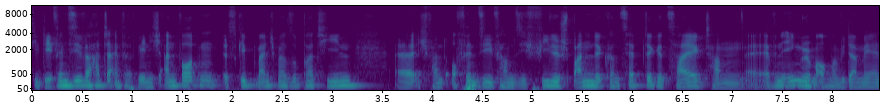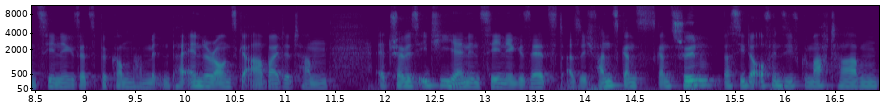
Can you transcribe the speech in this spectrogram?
die Defensive hatte einfach wenig Antworten. Es gibt manchmal so Partien. Äh, ich fand offensiv haben sie viele spannende Konzepte gezeigt, haben äh, Evan Ingram auch mal wieder mehr in Szene gesetzt bekommen, haben mit ein paar Endarounds gearbeitet, haben Travis Etienne in Szene gesetzt. Also ich fand es ganz, ganz schön, was sie da offensiv gemacht haben.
